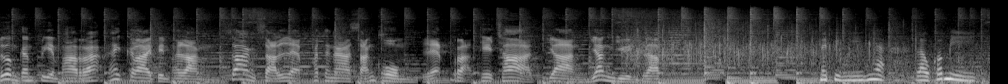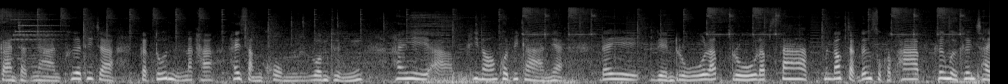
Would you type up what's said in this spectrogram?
ร่วมกันเปลี่ยนภาระให้กลายเป็นพลัง สร้างสรรค์และพัฒนาสังคม และประเทศชาติอย่างยั่งยืนครับ ในปีนี้เนี่ย เราก็มีการจัดงานเพื่อที่จะกระตุ้นนะคะให้สังคมรวมถึงให้พี่น้องคนพิการเนี่ยได้เรียนรู้รับรู้รับทราบ นอกจากเรื่องสุขภาพเครื่องมือเครื่องใช้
